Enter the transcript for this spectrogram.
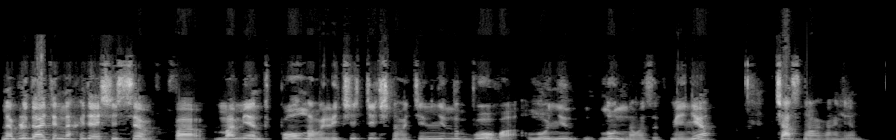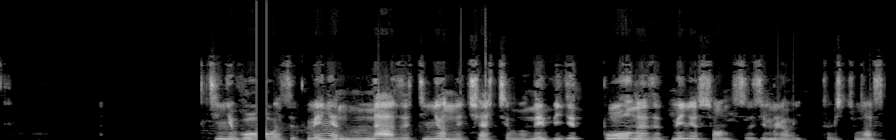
Наблюдатель, находящийся в момент полного или частичного теневого луни... лунного затмения, частного, вернее, теневого затмения на затененной части Луны видит полное затмение Солнца Землей. То есть у нас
